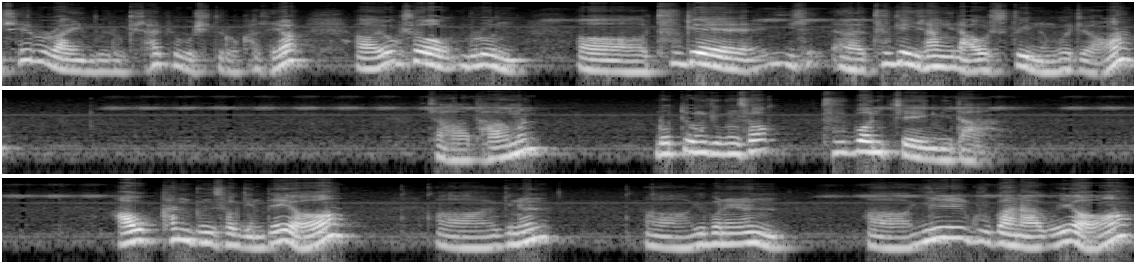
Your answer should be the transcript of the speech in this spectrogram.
세로 라인도 이렇게 살펴보시도록 하세요. 어, 여기서 물론 어, 두 개, 두 개 이상이 나올 수도 있는 거죠. 자, 다음은 로또 용지 분석 두 번째입니다. 아욱한 분석인데요. 어, 여기는 어, 이번에는 어, 1구간하고요.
